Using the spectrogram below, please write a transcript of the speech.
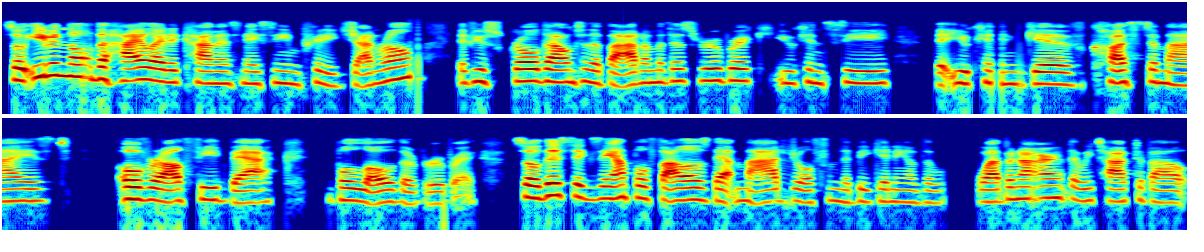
So even though the highlighted comments may seem pretty general, if you scroll down to the bottom of this rubric, you can see that you can give customized overall feedback below the rubric. So this example follows that module from the beginning of the webinar that we talked about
